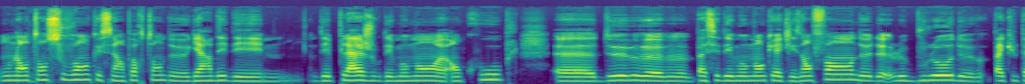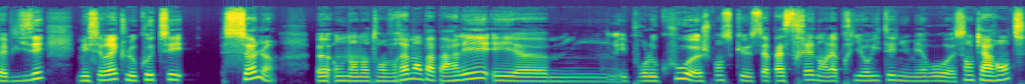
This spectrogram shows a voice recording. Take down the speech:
on l'entend souvent que c'est important de garder des, des plages ou des moments en couple, de passer des moments qu'avec les enfants, de, le boulot, de pas culpabiliser. Mais c'est vrai que le côté seul, on n'en entend vraiment pas parler et, et pour le coup, je pense que ça passerait dans la priorité numéro 140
